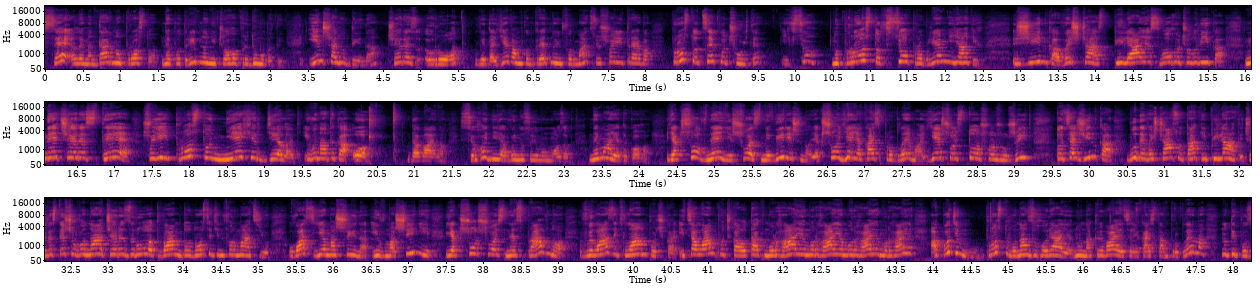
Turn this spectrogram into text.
Все елементарно просто, не потрібно нічого придумувати. Інша людина через рот видає вам конкретну інформацію, що їй треба. Просто це почуйте і все. Ну просто все, проблем ніяких. Жінка весь час піляє свого чоловіка не через те, що їй просто нехер ділать. І вона така: о, давай ну, сьогодні я винесу йому мозок. Немає такого. Якщо в неї щось не вирішено, якщо є якась проблема, є щось то, що жужить, то ця жінка буде весь час отак і піляти через те, що вона через рот вам доносить інформацію. У вас є машина, і в машині, якщо щось несправно, вилазить лампочка, і ця лампочка отак моргає, моргає, моргає, моргає, а потім просто вона згоряє. Ну, накривається якась там проблема, ну, типу,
